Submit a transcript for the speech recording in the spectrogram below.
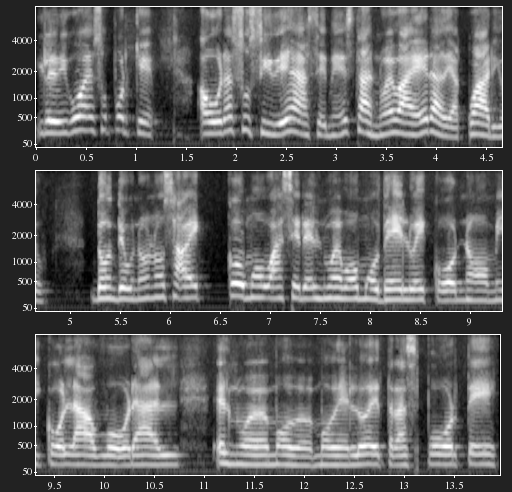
Y le digo eso porque ahora sus ideas en esta nueva era de Acuario, donde uno no sabe cómo va a ser el nuevo modelo económico, laboral, el nuevo modelo de transporte,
